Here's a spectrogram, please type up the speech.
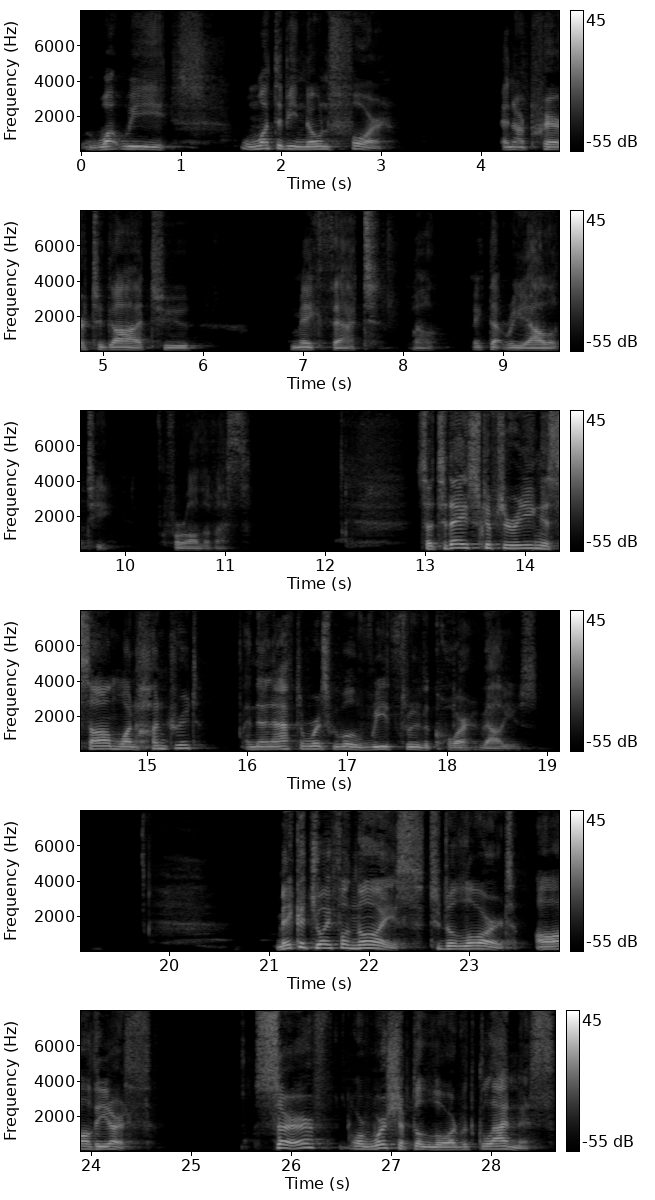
what we want to be known for, and our prayer to God to make that, well, make that reality for all of us. So today's scripture reading is Psalm 100, and then afterwards we will read through the core values. Make a joyful noise to the Lord, all the earth. Serve or worship the Lord with gladness.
